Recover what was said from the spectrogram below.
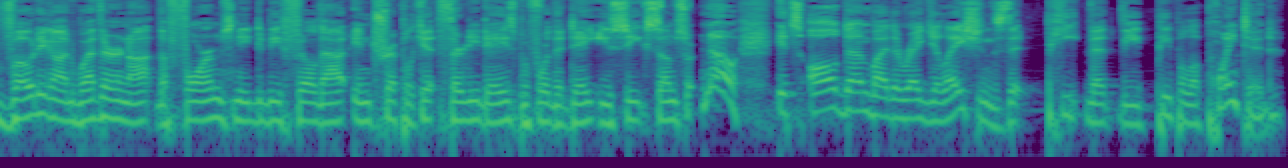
voting on whether or not the forms need to be filled out in triplicate 30 days before the date you seek some sort no it's all done by the regulations that pe- that the people appointed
